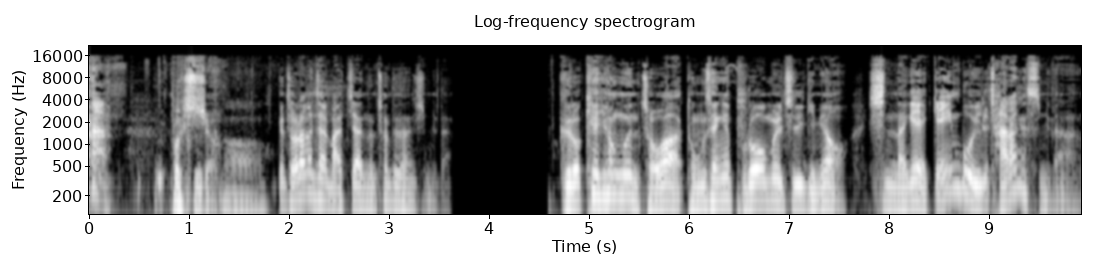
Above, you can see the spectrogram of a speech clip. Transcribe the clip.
보시죠. 어. 그 저랑은 잘 맞지 않는 천태산 씨입니다. 그렇게 형은 저와 동생의 부러움을 즐기며 신나게 게임보이를 자랑했습니다.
